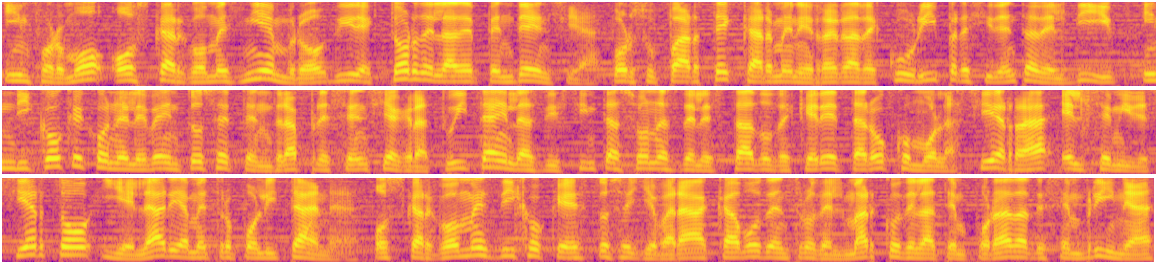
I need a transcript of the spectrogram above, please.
informó Óscar Gómez Niembro, director de la dependencia. Por su parte, Carmen Herrera de Curi, presidenta del DIF, indicó que con el evento se tendrá presencia gratuita en las distintas zonas del estado de Querétaro como la Sierra, el semidesierto y el área metropolitana. Óscar Gómez dijo que esto se llevará a cabo dentro del marco de la temporada decembrina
